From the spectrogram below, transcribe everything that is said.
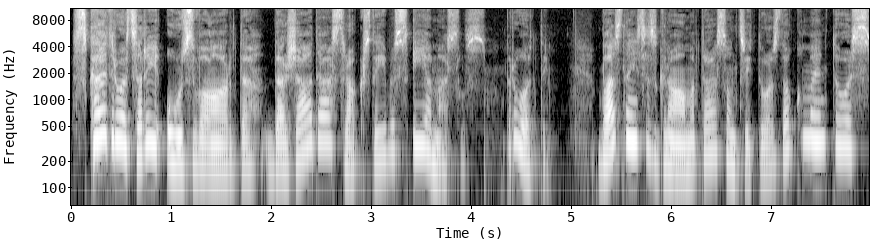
Skaidrots arī uzvārda dažādās rakstības iemesls. Proti, baznīcas grāmatās un citos dokumentos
